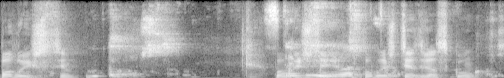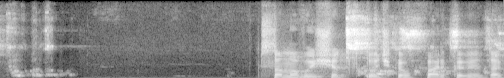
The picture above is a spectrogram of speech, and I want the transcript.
По вишці, вас- по зв'язку. Сама вища точка в Харкові, так?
